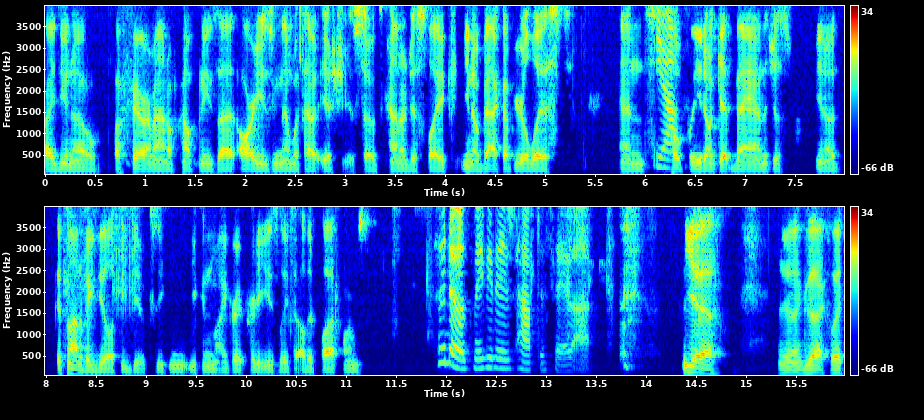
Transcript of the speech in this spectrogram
I do know a fair amount of companies that are using them without issues. So it's kind of just like you know back up your list, and Yeah. hopefully you don't get banned. It's just you know it's not a big deal if you do because you can you can migrate pretty easily to other platforms. Who knows? Maybe they just have to say that. Yeah, yeah, exactly.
